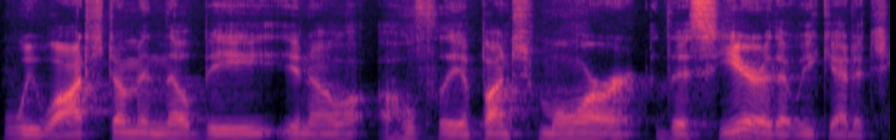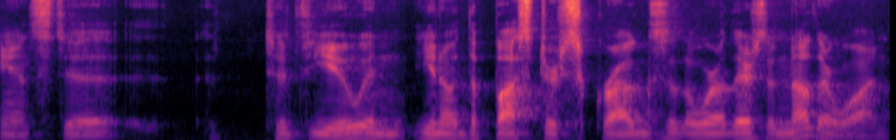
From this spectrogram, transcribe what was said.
We watched them, and there'll be, you know, hopefully a bunch more this year that we get a chance to to view and you know the Buster Scruggs of the world. There's another one.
